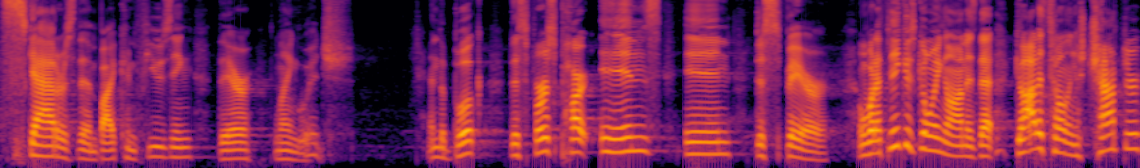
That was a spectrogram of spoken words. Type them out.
scatters them by confusing their language. And the book, this first part ends in despair. And what I think is going on is that God is telling us chapter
